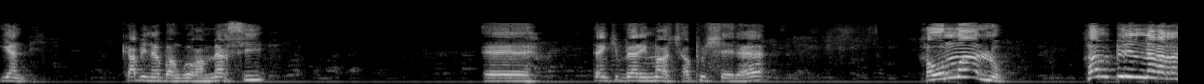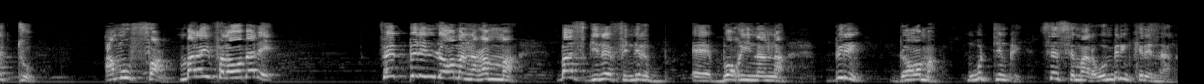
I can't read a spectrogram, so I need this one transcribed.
yandi. Kabina bangora merci. Uh, thank you very much. Appreciate it eh. khawmalu khambiri nagaratu amu fam mara ifala obede febirin dogma nagamma bas gine findir eh, borinana birin dogma mugutinki sesemara wombirin kere nara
